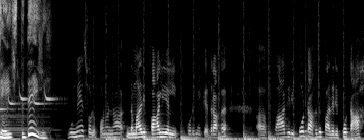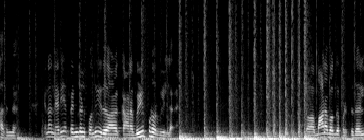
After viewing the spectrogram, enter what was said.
டேஸ்ட் டெய்லி உண்மையை சொல்ல போனோம்னா இந்த மாதிரி பாலியல் கொடுமைக்கு எதிராக பாதி ரிப்போர்ட் ஆகுது பாதி ரிப்போர்ட் ஆகாதுங்க. ஏன்னா நிறைய பெண்களுக்கு வந்து இதுக்கான விழிப்புணர்வு இல்லை. மானபங்கப்படுத்துதல்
